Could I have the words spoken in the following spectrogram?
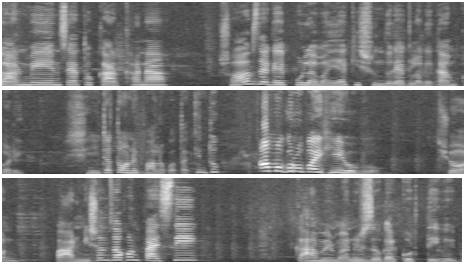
গার্মেন্টস এত কারখানা, সব জায়গায় পোলা মাইয়া কি সুন্দর এক লগে কাম করে। সেইটা তো অনেক ভালো কথা, কিন্তু আমাগর উপায় কি হব? শোন পারমিশন যখন পাইছি, কামের মানুষ জোগাড় করতেই হইব।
